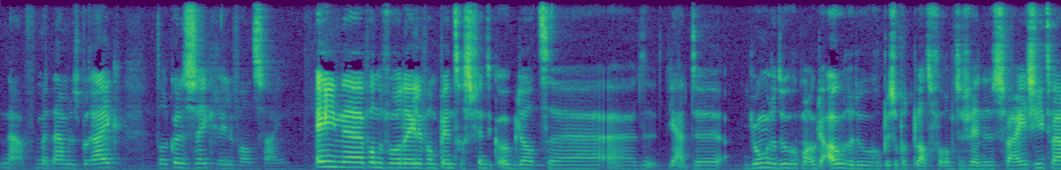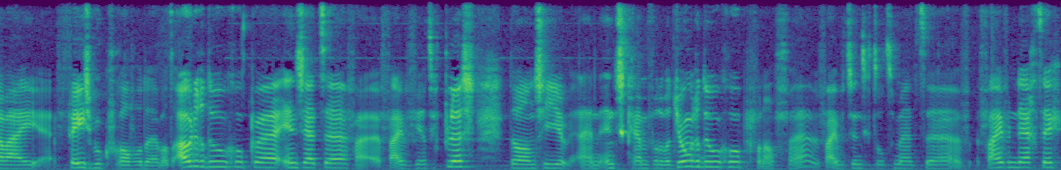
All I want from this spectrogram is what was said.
nou, met name dus bereik, dan kunnen ze zeker relevant zijn. Een eh, van de voordelen van Pinterest vind ik ook dat eh, eh, de, ja, de jongere doelgroep, maar ook de oudere doelgroep is op het platform te vinden. Dus waar je ziet waar wij Facebook vooral voor de wat oudere doelgroep inzetten, va- 45 plus, dan zie je en Instagram voor de wat jongere doelgroep, vanaf eh, 25 tot en met eh, 35,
